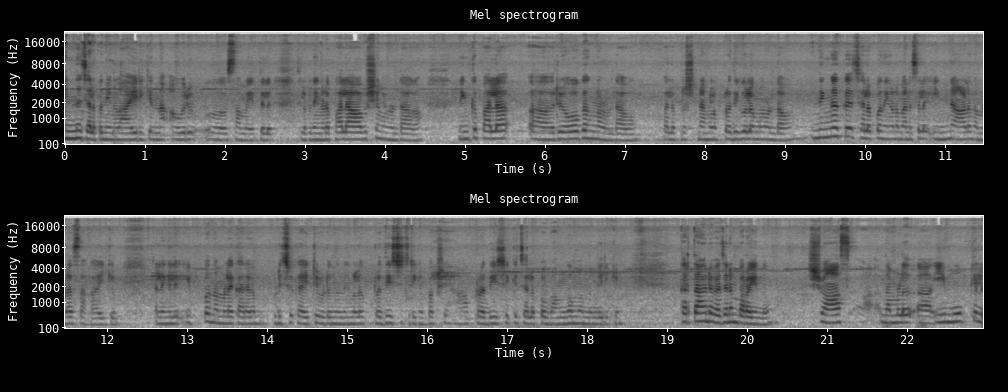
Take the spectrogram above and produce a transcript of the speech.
ഇന്ന് ചിലപ്പോൾ നിങ്ങളായിരിക്കുന്ന ആ ഒരു സമയത്തിൽ ചിലപ്പോൾ നിങ്ങളുടെ പല ആവശ്യങ്ങളുണ്ടാകാം. നിങ്ങൾക്ക് പല രോഗങ്ങളുണ്ടാവാം. പല പ്രശ്നങ്ങളും പ്രതികൂലങ്ങളും ഉണ്ടാവും. നിങ്ങൾക്ക് ചിലപ്പോൾ നിങ്ങളുടെ മനസ്സിൽ ഇന്ന ആൾ നമ്മളെ സഹായിക്കും. അല്ലെങ്കിൽ ഇപ്പം നമ്മളെ കരം പിടിച്ച് കയറ്റി വിടുന്നു നിങ്ങൾ പ്രതീക്ഷിച്ചിരിക്കും. പക്ഷേ ആ പ്രതീക്ഷയ്ക്ക് ചിലപ്പോൾ ഭംഗം വന്നിരിക്കും. കർത്താവിന്റെ വചനം പറയുന്നു ശ്വാസ നമ്മൾ ഈ മൂക്കിൽ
